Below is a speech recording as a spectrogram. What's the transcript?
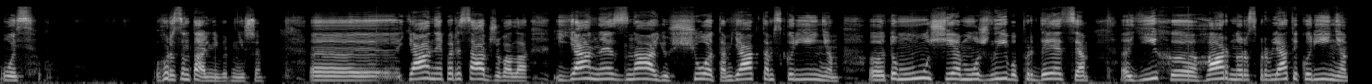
ось горизонтальні, верніше, е, я не пересаджувала, і я не знаю, що там, як там з корінням, е, тому ще, можливо, придеться е, їх е, гарно розправляти коріння.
